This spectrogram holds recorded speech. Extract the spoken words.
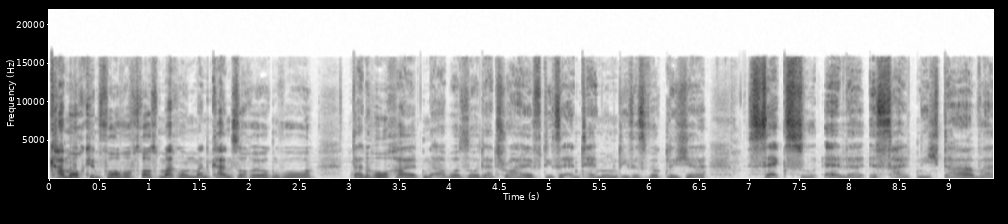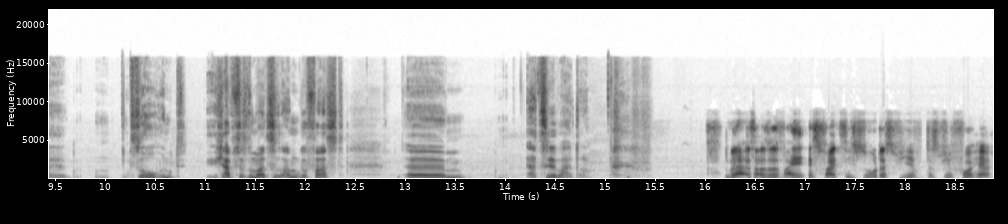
kann man auch keinen Vorwurf draus machen und man kann es auch irgendwo dann hochhalten, aber so der Drive, diese Enthemmung, dieses wirkliche Sexuelle ist halt nicht da, weil so und ich habe es jetzt nochmal zusammengefasst. Ähm, erzähl weiter. Ja, es, also, es war jetzt nicht so, dass wir, dass wir vorher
